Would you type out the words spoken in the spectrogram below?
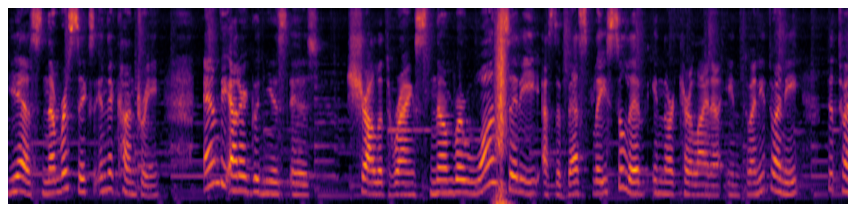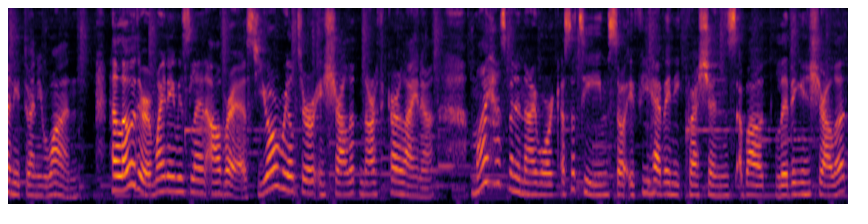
Yes, number 6 in the country. And the other good news is Charlotte ranks number 1 city as the best place to live in North Carolina in 2020 to 2021. Hello there, my name is Lynn Alvarez, your realtor in Charlotte, North Carolina. My husband and I work as a team, so if you have any questions about living in Charlotte,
